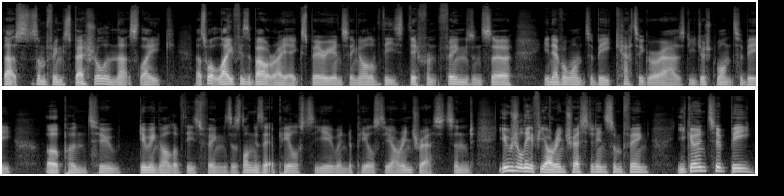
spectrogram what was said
that's something special and that's like that's what life is about, right? Experiencing all of these different things and so you never want to be categorized. You just want to be open to doing all of these things as long as it appeals to you and appeals to your interests. And usually, if you're interested in something, you're going to be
